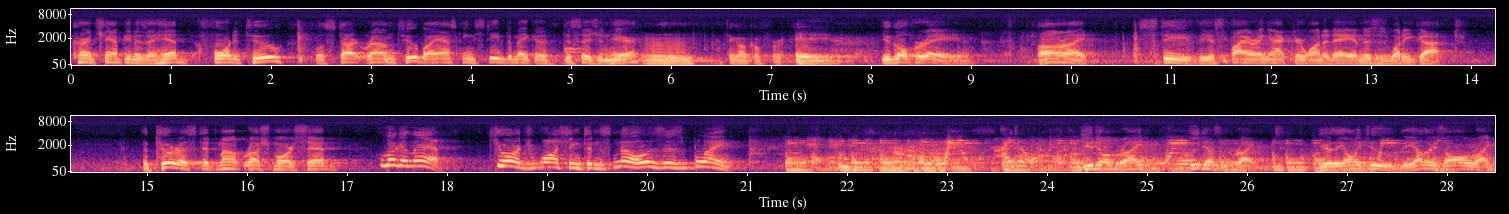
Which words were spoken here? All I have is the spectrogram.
current champion is ahead, four to two. We'll start round two by asking Steve to make a decision here. Mm, I think I'll go for A. You go for A. All right. Steve, the aspiring actor, wanted A, and this is what he got. The tourist at Mount Rushmore said, Look at that. George Washington's nose is blank. I don't. You don't write, he doesn't write. You're the only two. The others all write.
